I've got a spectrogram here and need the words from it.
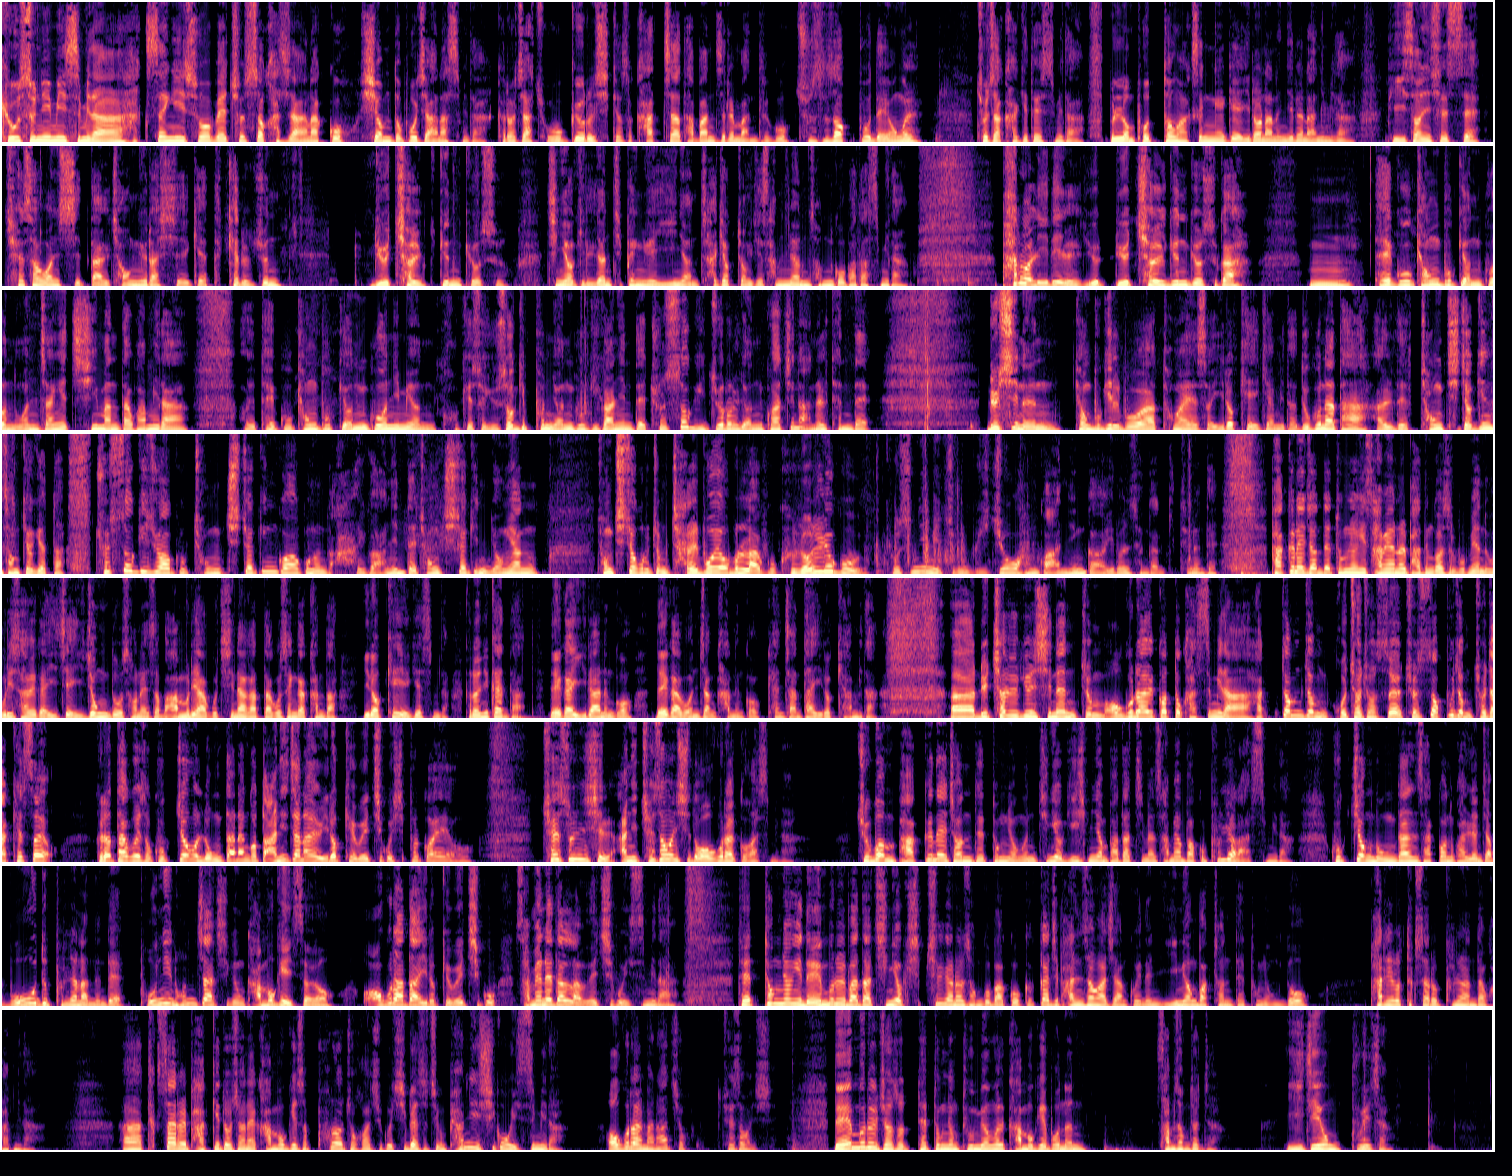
교수님이 있습니다. 학생이 수업에 출석하지 않았고 시험도 보지 않았습니다. 그러자 조교를 시켜서 가짜 답안지를 만들고 출석부 내용을 조작하기도 했습니다. 물론 보통 학생에게 일어나는 일은 아닙니다. 비선 실세 최서원 씨 딸 정유라 씨에게 특혜를 준 류철균 교수 징역 1년 집행유예 2년 자격정지 3년 선고받았습니다. 8월 1일 류철균 교수가 음, 대구 경북연구원 원장에 취임한다고 합니다. 어, 대구 경북연구원이면 거기서 유서 깊은 연구기관인데 출석 위주를 연구하지는 않을 텐데 류 씨는 경북일보와 통화해서 이렇게 얘기합니다. 누구나 다 알듯 정치적인 성격이었다. 출석 위주하고 정치적인 거하고는 아 이거 아닌데 정치적인 영향 정치적으로 좀 잘 보여보려고 그러려고 교수님이 지금 위조한 거 아닌가 이런 생각이 드는데 박근혜 전 대통령이 사면을 받은 것을 보면 우리 사회가 이제 이 정도 선에서 마무리하고 지나갔다고 생각한다 이렇게 얘기했습니다. 그러니까 나, 내가 일하는 거 내가 원장 가는 거 괜찮다 이렇게 합니다. 아, 류철균 씨는 좀 억울할 것도 같습니다. 학점 좀 고쳐줬어요. 출석부 좀 조작했어요. 그렇다고 해서 국정을 농단한 것도 아니잖아요. 이렇게 외치고 싶을 거예요. 최순실 아니 최서원 씨도 억울할 것 같습니다. 주범 박근혜 전 대통령은 징역 20년 받았지만 사면받고 풀려났습니다. 국정농단 사건 관련자 모두 풀려났는데 본인 혼자 지금 감옥에 있어요. 억울하다 이렇게 외치고 사면해달라 외치고 있습니다. 대통령이 뇌물을 받아 징역 17년을 선고받고 끝까지 반성하지 않고 있는 이명박 전 대통령도 8.15 특사로 풀려난다고 합니다. 아, 특사를 받기도 전에 감옥에서 풀어줘가지고 집에서 지금 편히 쉬고 있습니다. 억울할 만하죠. 최서원 씨. 뇌물을 줘서 대통령 두 명을 감옥에 보는 삼성전자. 이재용 부회장.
